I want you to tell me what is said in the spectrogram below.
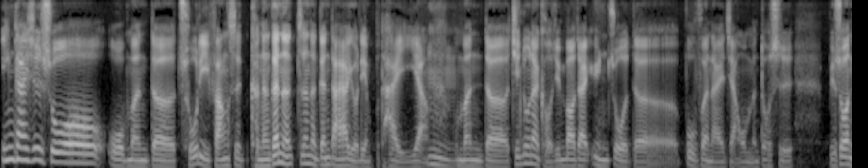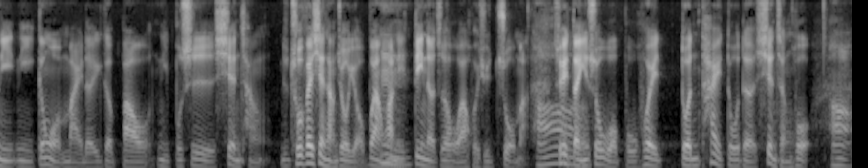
应该是说，我们的处理方式可能跟真的跟大家有点不太一样。嗯，我们的京都奈口金包在运作的部分来讲，我们都是，比如说你你跟我买的一个包，你不是现场，除非现场就有，不然的话你订了之后我要回去做嘛。嗯，所以等于说我不会囤太多的现成货。啊，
